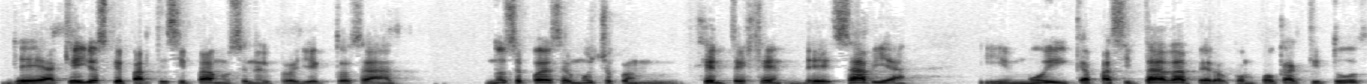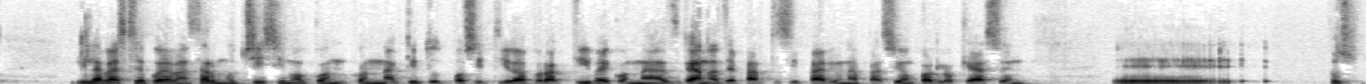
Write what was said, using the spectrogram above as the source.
de aquellos que participamos en el proyecto. O sea, no se puede hacer mucho con gente, gente sabia y muy capacitada, pero con poca actitud. Y la verdad es que se puede avanzar muchísimo con, con una actitud positiva, proactiva y con unas ganas de participar y una pasión por lo que hacen eh, pues,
